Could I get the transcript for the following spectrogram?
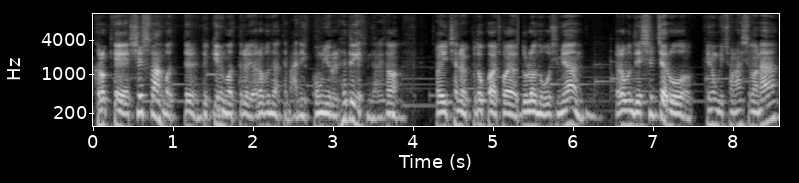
그렇게 실수한 것들, 느끼는 것들을 여러분들한테 많이 공유를 해드리겠습니다. 그래서 음. 저희 채널 구독과 좋아요 눌러 놓으시면 음. 여러분들이 실제로 귀농귀촌 하시거나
